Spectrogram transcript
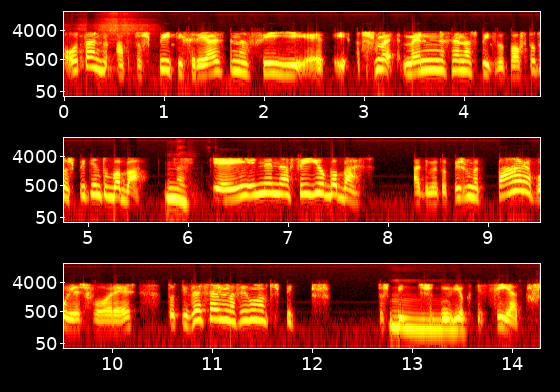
όταν από το σπίτι χρειάζεται να φύγει, ε, ε, ας πούμε μένουν σε ένα σπίτι, που αυτό το σπίτι είναι του μπαμπά ναι. και είναι να φύγει ο μπαμπάς. Αντιμετωπίζουμε πάρα πολλές φορές το ότι δεν θέλουν να φύγουν από το σπίτι τους. Το σπίτι τους, από την ιδιοκτησία τους.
